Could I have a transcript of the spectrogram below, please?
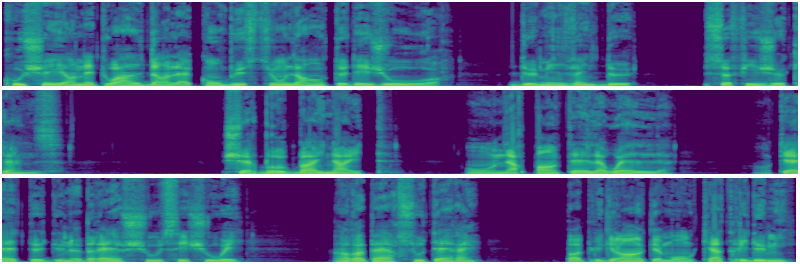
Couché en étoile dans la combustion lente des jours, 2022. Sophie Jeukens. Sherbrooke by night. On arpentait la Well en quête d'une brèche où s'échouer, un repère souterrain, pas plus grand que mon quatre et demi,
